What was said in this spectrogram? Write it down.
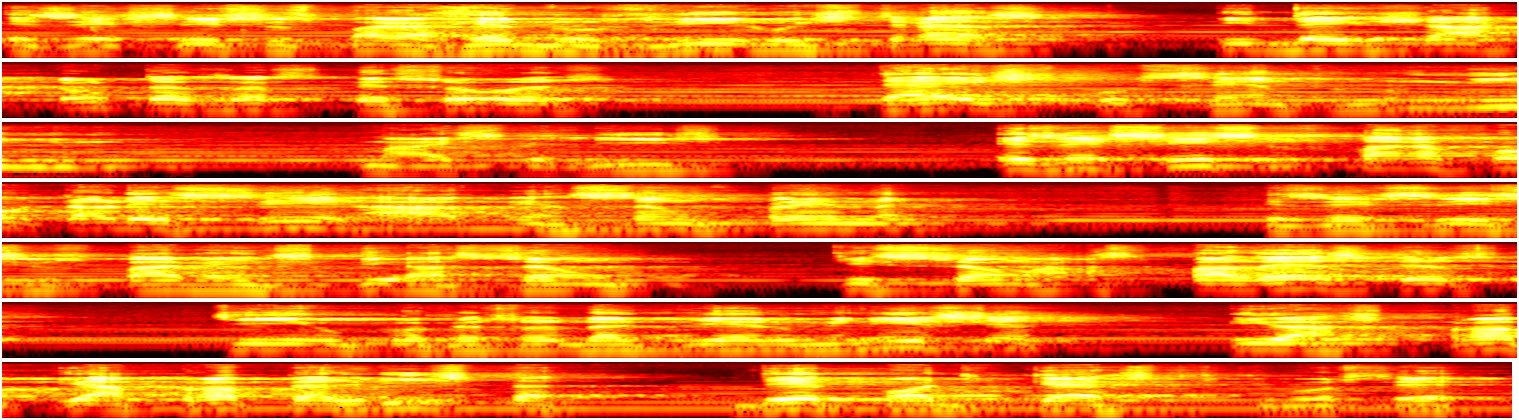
exercícios para reduzir o estresse e deixar todas as pessoas 10% no mínimo mais felizes. Exercícios para fortalecer a atenção plena, exercícios para inspiração, que são as palestras que o professor Dalpiero ministra e a própria, a própria lista de podcasts que você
